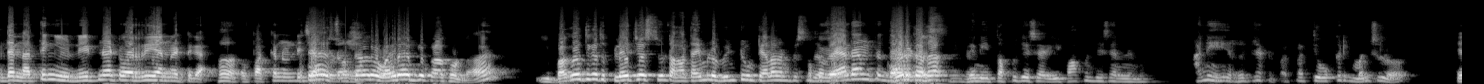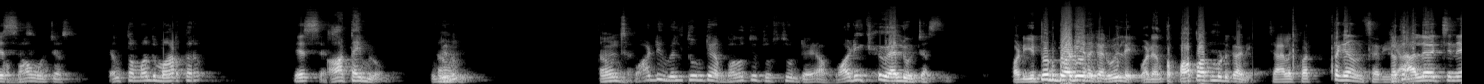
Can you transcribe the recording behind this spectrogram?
అంటే nothing you need not worry అన్నట్టుగా పక్క నుండి వైరాగ్యం కాకుండా ఈ భగవద్గీత ప్లే చేస్తుంటే ఆ టైంలో వింటూ ఉంటే ఎలా అనిపిస్తుంది వేదాంత కదా. నేను ఈ తప్పు చేశాను ఈ పాపం చేశాను నేను అని రిగ్రెట్ ప్రతి ఒక్కరికి మనిషిలో. భావం వచ్చేస్తుంది ఎంతమంది మారుతారు. ఆ టైంలో అవును. అవును సార్ బాడీ వెళ్తుంటే ఆ భగవద్గీత వస్తుంటే ఆ బాడీకే వాల్యూ వచ్చేస్తుంది వాడు ఎటువంటి బాడీ అయినా కానీ వదిలే వాడు ఎంత పాపాత్ముడు కానీ చాలా కొత్తగా ఉంది సార్? ఆలోచనే.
